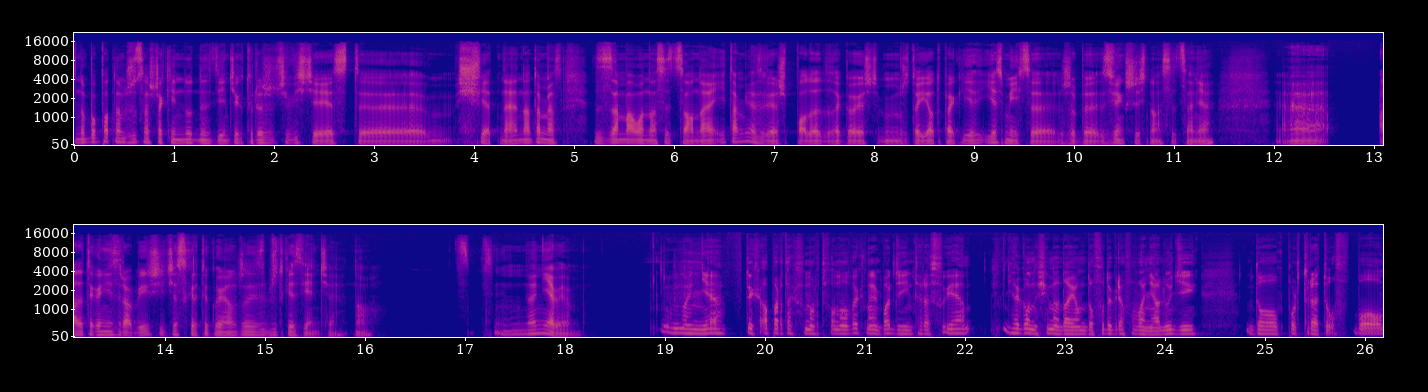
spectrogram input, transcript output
No bo potem wrzucasz takie nudne zdjęcie, które rzeczywiście jest e, świetne, natomiast za mało nasycone i tam jest, wiesz, pole do tego jeszcze, mimo że to JPEG, jest miejsce, żeby zwiększyć nasycenie, e, ale tego nie zrobisz i cię skrytykują, że jest brzydkie zdjęcie. No, no nie wiem. Mnie w tych aparatach smartfonowych najbardziej interesuje, jak one się nadają do fotografowania ludzi, do portretów, bo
